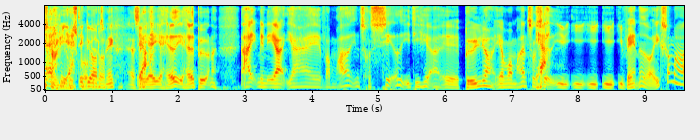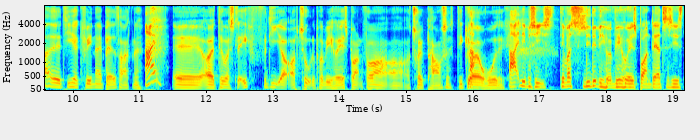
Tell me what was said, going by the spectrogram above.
Skal du lige ja, det gjorde du. Ikke? Altså, ja. jeg, jeg, havde, jeg havde bøgerne. Nej, men jeg, jeg var meget interesseret i de her øh, bølger. Jeg var meget interesseret ja. i, i, i, i vandet, og ikke så meget øh, de her kvinder i badedragtene. Nej. Øh, og det var slet ikke, fordi jeg optog det på VHS-bånd for at, at, at trykke pause. Det gjorde Nej. jeg overhovedet ikke. Nej, lige præcis. Det var slidte VHS-bånd der til sidst.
